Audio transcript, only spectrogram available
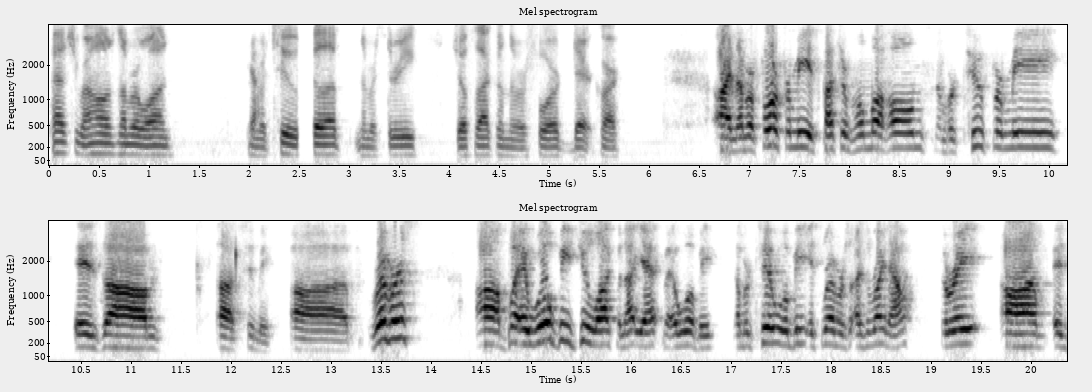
Patrick Mahomes number one, Yeah. number two, Philip, number three, Joe Flacco, number four, Derek Carr. All right, number four for me is Patrick Mahomes. Number two for me is um, uh, excuse me, uh, Rivers. Uh, but it will be Drew Luck, but not yet. But it will be. Number two will be it's Rivers as of right now. Three um, is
